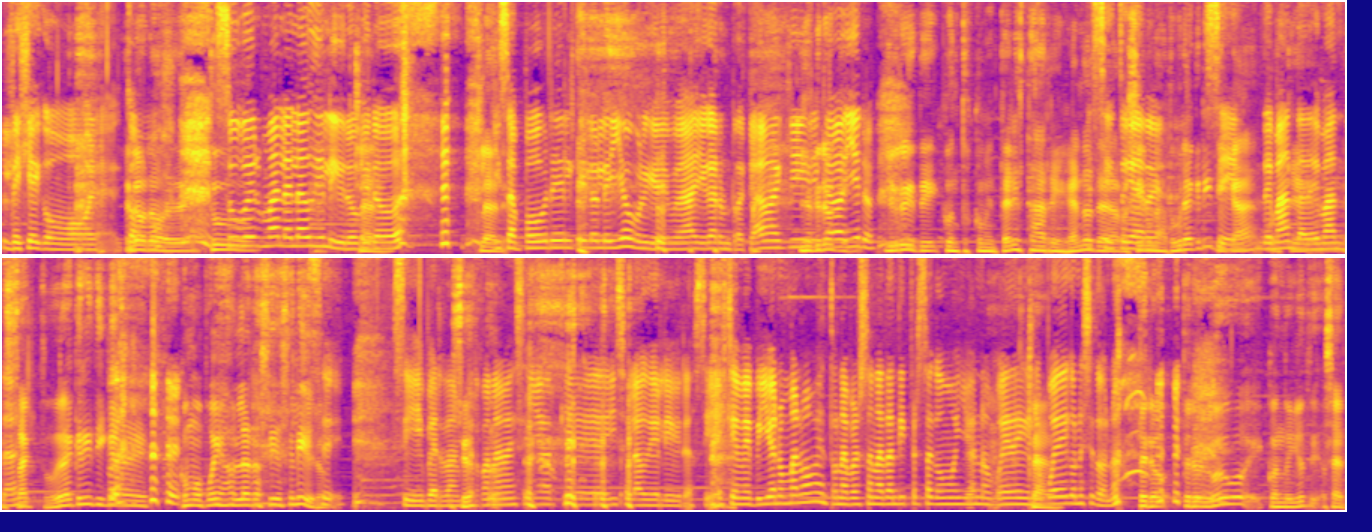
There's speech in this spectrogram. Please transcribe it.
Dejé como, No, como no, eh, tú- súper mal el audiolibro, Claro, pero claro. quizá pobre el que lo leyó porque me va a llegar un reclamo aquí, Yo creo, caballero. que, yo creo que te- con tus comentarios estás arriesgándote Sí, a recibir una dura crítica. sí, demanda, porque- demanda. Exacto, dura crítica de cómo puedes hablar así de ese libro. Sí. Sí, perdón, ¿Cierto? perdóname, señor, que hizo el audiolibro. Sí, es que me pilló en un mal momento. Una persona tan dispersa como yo no puede, Claro. no puede con ese tono. Pero, pero luego, eh, cuando yo, te- o sea,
